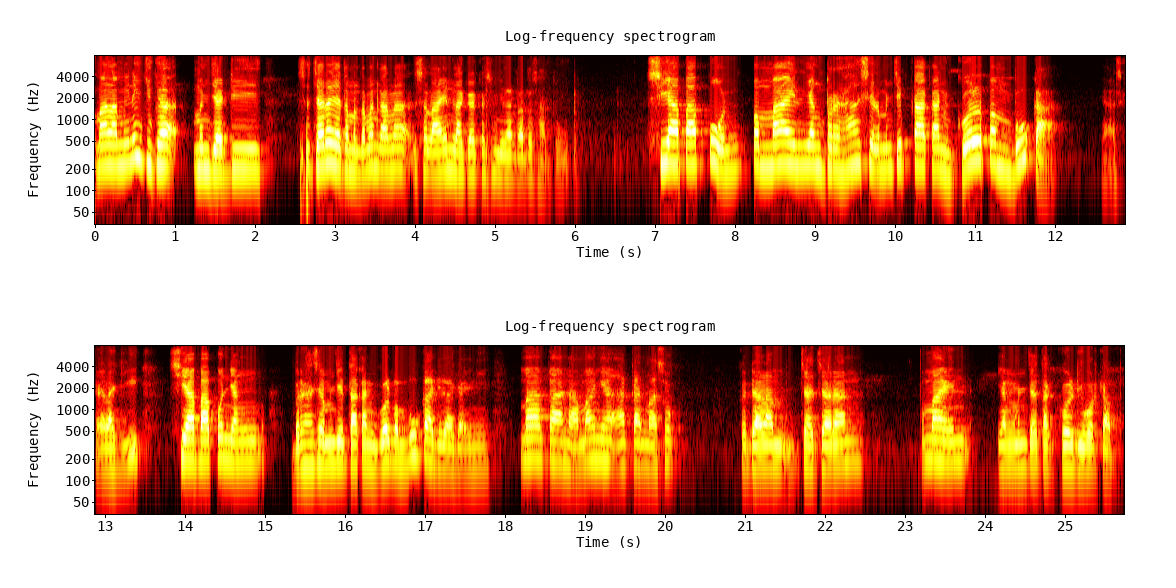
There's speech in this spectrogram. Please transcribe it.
malam ini juga menjadi sejarah ya teman-teman karena selain laga ke-901 siapa pun pemain yang berhasil menciptakan gol pembuka ya sekali lagi siapa pun yang berhasil menciptakan gol pembuka di laga ini, maka namanya akan masuk ke dalam jajaran pemain yang mencetak gol di World Cup.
